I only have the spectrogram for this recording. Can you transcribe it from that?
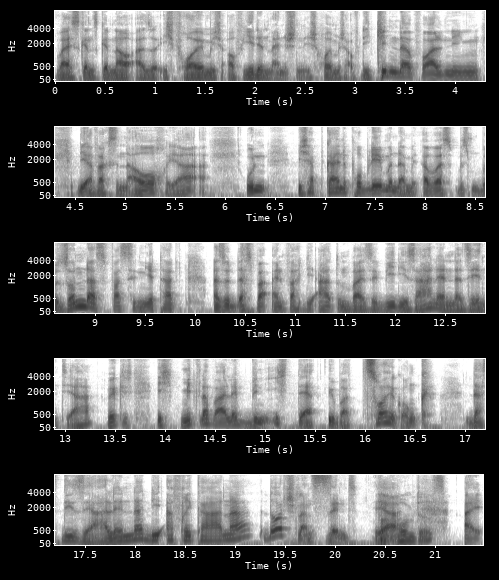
weiß ganz genau, also ich freue mich auf jeden Menschen. Ich freue mich auf die Kinder vor allen Dingen, die Erwachsenen auch, ja. Und ich habe keine Probleme damit. Aber was mich besonders fasziniert hat, also das war einfach die Art und Weise, wie die Saarländer sind, ja. Wirklich, ich, mittlerweile bin ich der Überzeugung, dass die Saarländer die Afrikaner Deutschlands sind. Ja? Warum das? Ei,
